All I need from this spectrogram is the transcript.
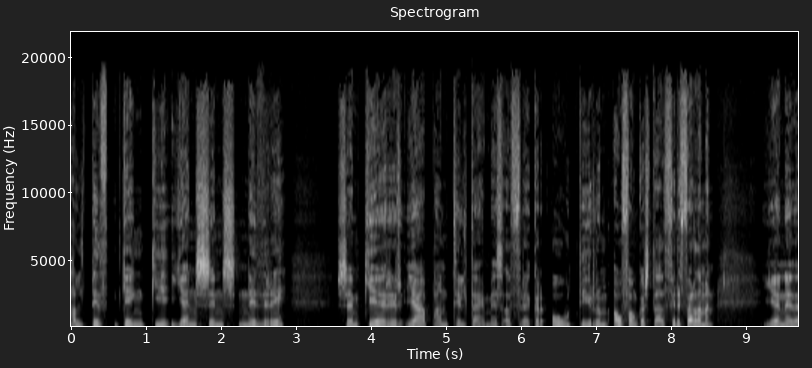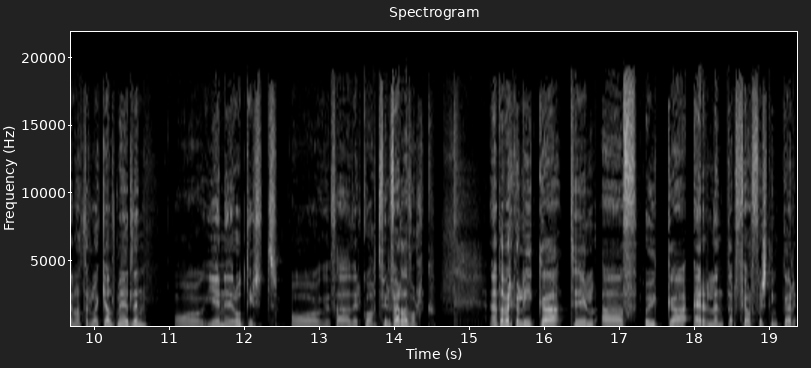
haldið gengi Jensins niðri sem gerir Japan til dæmis að frekar ódýrum áfangastað fyrir ferðamenn. Jenið er náttúrulega gjaldmiðlinn og jenið er ódýrt og það er gott fyrir ferðafólk. En þetta verkar líka til að auka erlendar fjárfestingar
